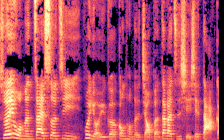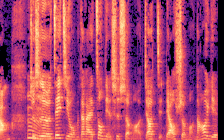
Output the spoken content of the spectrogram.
所以我们在设计会有一个共。共同的脚本大概只写一些大纲，就是这一集我们大概重点是什么，要聊什么，然后也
